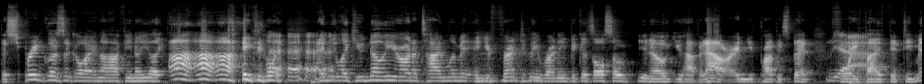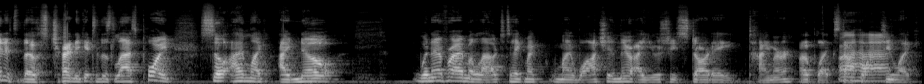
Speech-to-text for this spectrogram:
the sprinklers are going off. You know, you're like ah ah ah, you're like, and you like you know you're on a time limit and you're frantically running because also you know you have an hour and you probably spent Yeah. 45, 50 minutes of those trying to get to this last point. So I'm like I know whenever I'm allowed to take my my watch in there, I usually start a timer up like stop Uh-huh. watching, like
